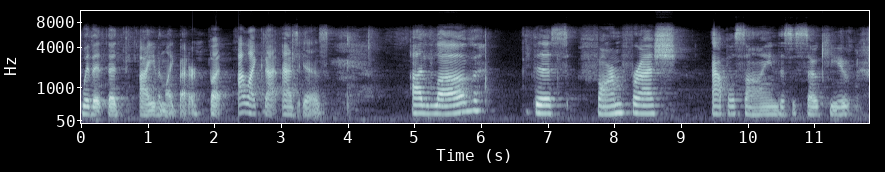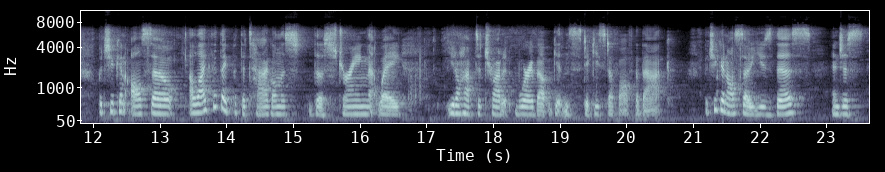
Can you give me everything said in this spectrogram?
with it that I even like better. But I like that as is. I love this farm fresh apple sign. This is so cute. But you can also, I like that they put the tag on this, the string. That way you don't have to try to worry about getting sticky stuff off the back. But you can also use this and just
